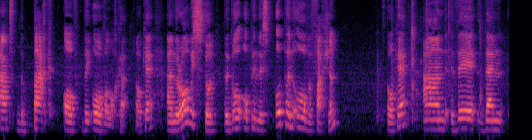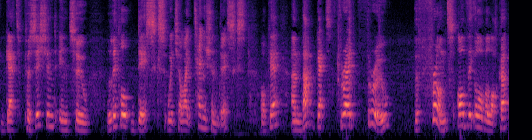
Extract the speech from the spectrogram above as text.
at the back of the overlocker, okay? And they're always stood, they go up in this up and over fashion, okay? And they then get positioned into little discs, which are like tension discs, okay? And that gets thread through the front of the overlocker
